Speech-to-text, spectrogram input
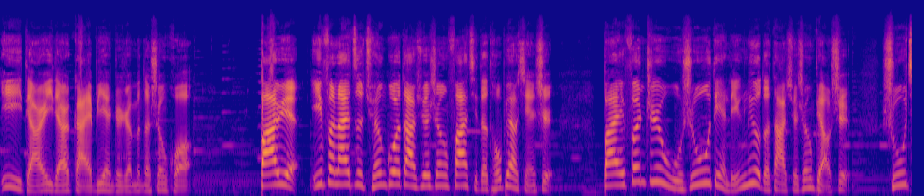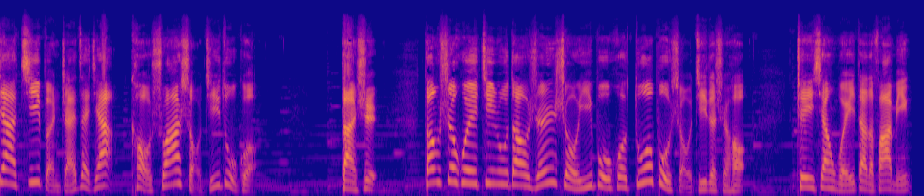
一点一点改变着人们的生活。八月，一份来自全国大学生发起的投票显示，百分之五十五点零六的大学生表示，暑假基本宅在家，靠刷手机度过。但是，当社会进入到人手一部或多部手机的时候，这项伟大的发明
